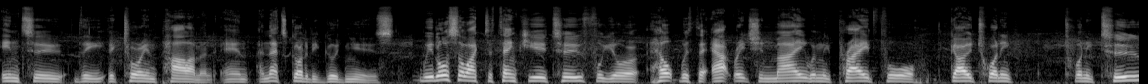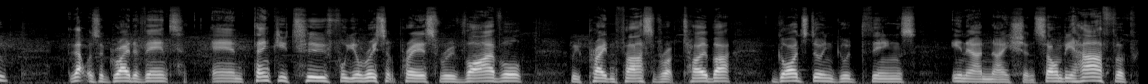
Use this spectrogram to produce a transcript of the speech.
into the Victorian Parliament, and, and that's got to be good news. We'd also like to thank you too for your help with the outreach in May when we prayed for Go 2022. That was a great event, and thank you too for your recent prayers for revival. We prayed and fasted for October. God's doing good things in our nation. So, on behalf of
